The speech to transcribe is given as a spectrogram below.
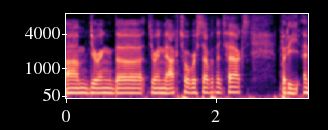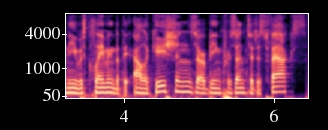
um, during the during the October 7th attacks. But he and he was claiming that the allegations are being presented as facts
